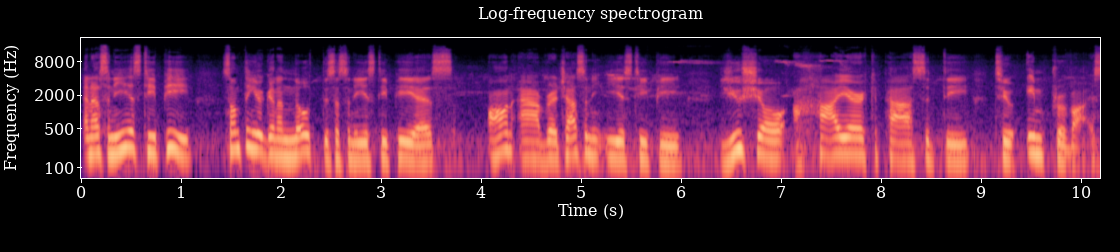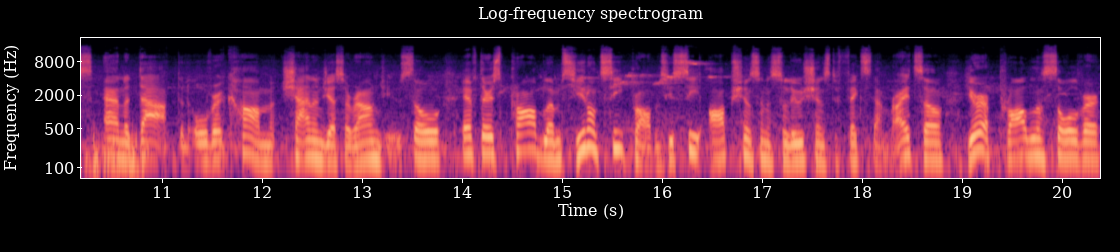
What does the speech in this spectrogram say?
And as an ESTP, something you're gonna notice as an ESTP is on average, as an ESTP, you show a higher capacity to improvise and adapt and overcome challenges around you. So if there's problems, you don't see problems, you see options and solutions to fix them, right? So you're a problem solver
